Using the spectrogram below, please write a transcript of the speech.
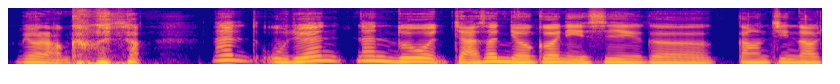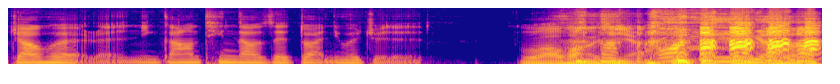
没有啦，开玩笑。那我觉得，那如果假设牛哥你是一个刚进到教会的人，你刚刚听到这段，你会觉得我要换个信仰，好硬啊！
